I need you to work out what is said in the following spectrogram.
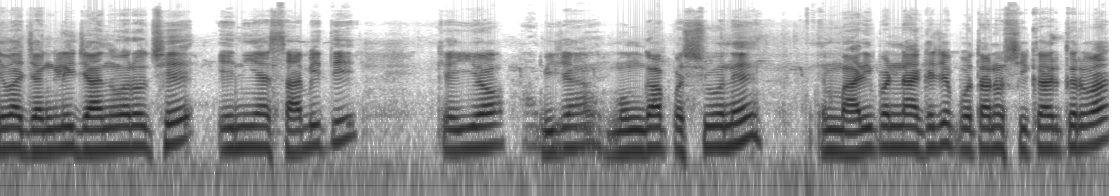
એવા જંગલી જાનવરો છે, એની આ સાબિતી કે અહીંયા બીજા મૂંગા પશુઓને એમ મારી પણ નાખે છે, પોતાનો શિકાર કરવા.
